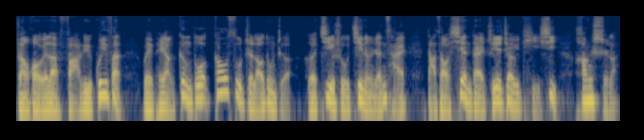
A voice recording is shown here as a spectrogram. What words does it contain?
转化为了法律规范，为培养更多高素质劳动者和技术技能人才，打造现代职业教育体系，夯实了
